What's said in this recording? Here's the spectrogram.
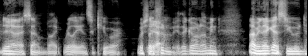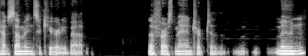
Yeah, they sound like really insecure, which they Yeah. shouldn't be. They're going. I mean, I mean, I guess you would have some insecurity about the first man trip to the moon,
